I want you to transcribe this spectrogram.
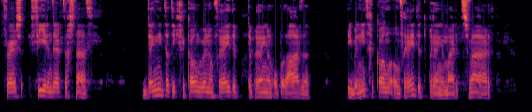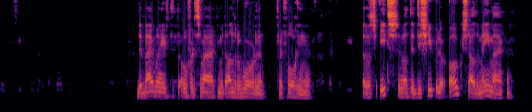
Vers 34 staat: Denk niet dat ik gekomen ben om vrede te brengen op de aarde. Ik ben niet gekomen om vrede te brengen, maar het zwaard. De Bijbel heeft het over het zwaard, met andere woorden, vervolgingen. Dat was iets wat de discipelen ook zouden meemaken.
